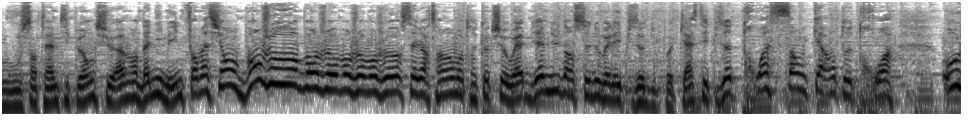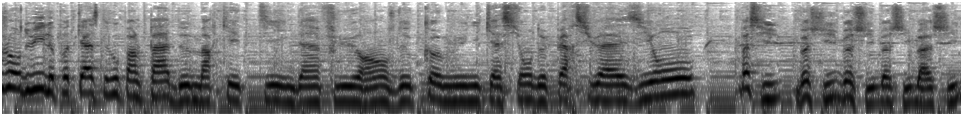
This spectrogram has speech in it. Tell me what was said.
Vous vous sentez un petit peu anxieux avant d'animer une formation Bonjour, bonjour, bonjour, bonjour, c'est Bertrand, votre coach web. Bienvenue dans ce nouvel épisode du podcast, épisode 343. Aujourd'hui, le podcast ne vous parle pas de marketing, d'influence, de communication, de persuasion. Bah si, bah si, bah si, bah si, bah si.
